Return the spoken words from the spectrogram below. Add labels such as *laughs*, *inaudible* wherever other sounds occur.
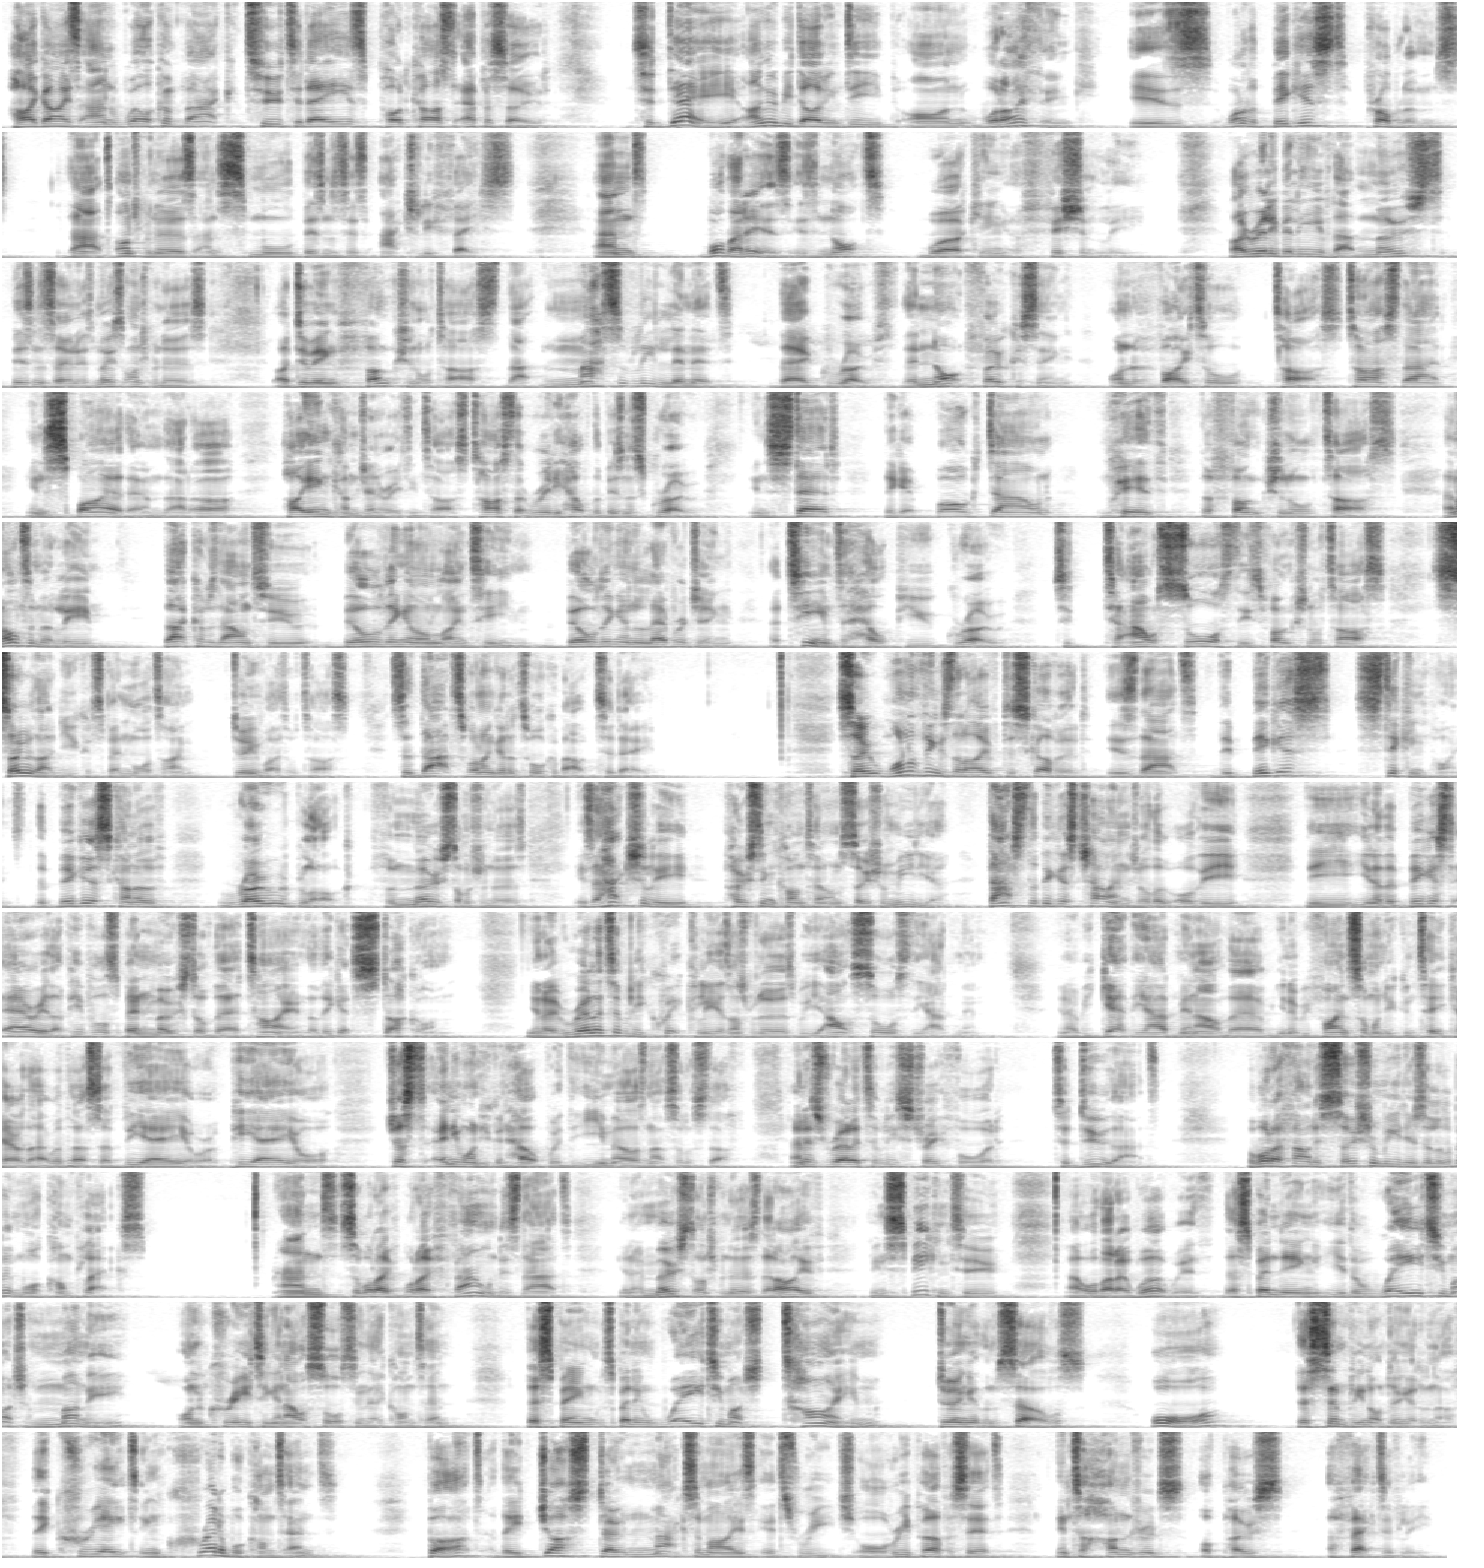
Hi, guys, and welcome back to today's podcast episode. Today, I'm going to be diving deep on what I think is one of the biggest problems that entrepreneurs and small businesses actually face. And what that is, is not working efficiently. I really believe that most business owners, most entrepreneurs are doing functional tasks that massively limit their growth. They're not focusing on vital tasks, tasks that inspire them, that are high income generating tasks, tasks that really help the business grow. Instead, they get bogged down with the functional tasks. And ultimately, that comes down to building an online team, building and leveraging a team to help you grow, to, to outsource these functional tasks so that you can spend more time doing vital tasks. So that's what I'm going to talk about today. So, one of the things that I've discovered is that the biggest sticking point, the biggest kind of roadblock for most entrepreneurs is actually posting content on social media. That's the biggest challenge or the, or the, the, you know, the biggest area that people spend most of their time, that they get stuck on. You know, relatively quickly as entrepreneurs, we outsource the admin. You know, we get the admin out there, you know, we find someone who can take care of that, whether that's a VA or a PA or just anyone who can help with the emails and that sort of stuff. And it's relatively straightforward to do that. But what I found is social media is a little bit more complex. And so what I've what I've found is that you know most entrepreneurs that I've been speaking to uh, or that I work with, they're spending either way too much money on creating and outsourcing their content, they're spending spending way too much time doing it themselves, or they're simply not doing it enough. They create incredible content, but they just don't maximize its reach or repurpose it into hundreds of posts effectively.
